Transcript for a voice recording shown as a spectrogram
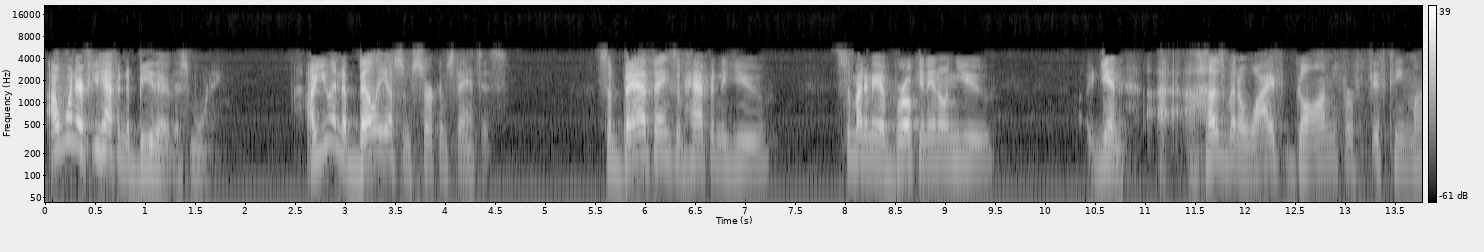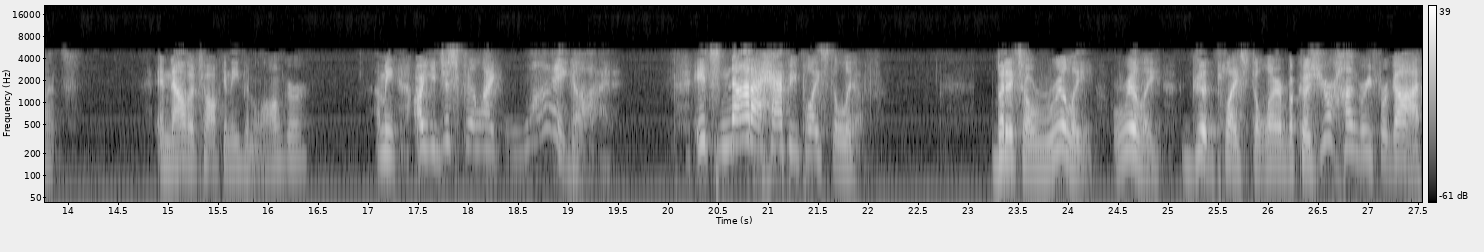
I wonder if you happen to be there this morning. Are you in the belly of some circumstances? Some bad things have happened to you. Somebody may have broken in on you. Again, a, a husband a wife gone for 15 months, and now they're talking even longer. I mean, are you just feel like, why, God? It's not a happy place to live, but it's a really, really good place to learn because you're hungry for God.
